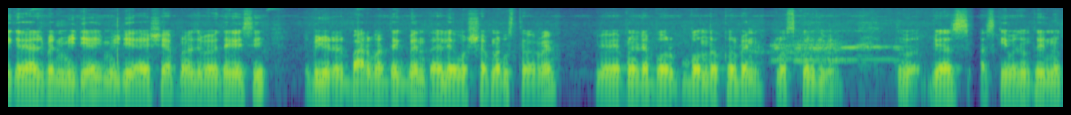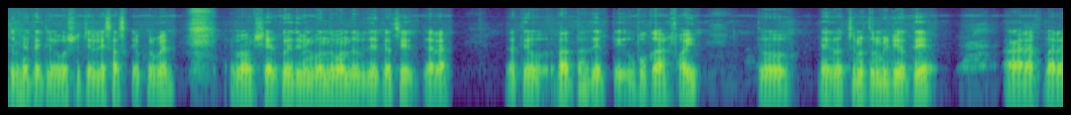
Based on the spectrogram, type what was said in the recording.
এখানে আসবেন মিডিয়ায় মিডিয়ায় এসে আপনারা যেভাবে দেখাইছি ভিডিওটা বারবার দেখবেন, তাহলে অবশ্যই আপনারা বুঝতে পারবেন। কীভাবে আপনারা এটা বন্ধ করবেন ক্লোজ করে দিবেন। তো ব্যাস আজকে এই পর্যন্তই। নতুন হয়ে থাকলে অবশ্যই চ্যানেলটি সাবস্ক্রাইব করবেন এবং শেয়ার করে দেবেন বন্ধু বান্ধবীদের কাছে যারা যাতে তাদের উপকার হয়। তো দেখা হচ্ছে নতুন ভিডিওতে। আর আপনারা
